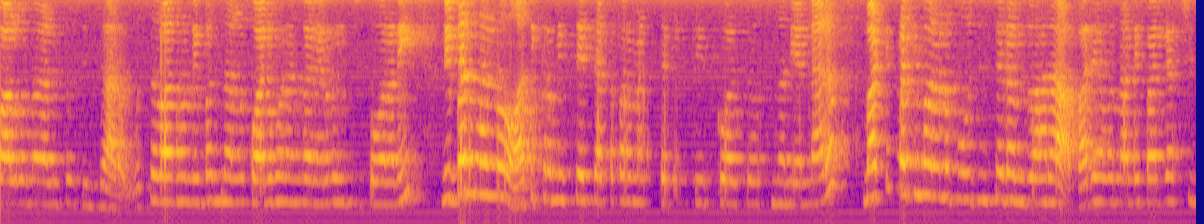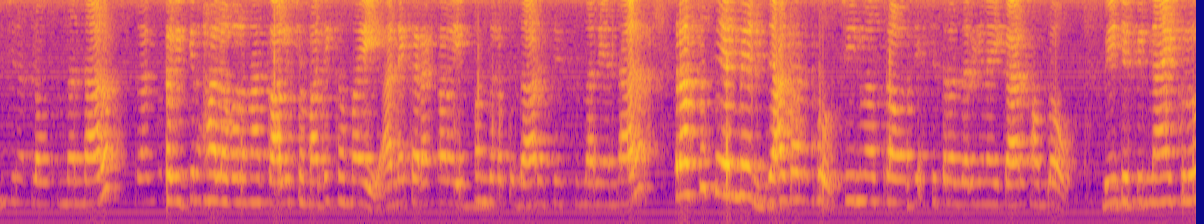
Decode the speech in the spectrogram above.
పాల్గొనాలని సూచించారు. ఉత్సవాలను నిబంధనలకు అనుగుణంగా నిర్వహించుకోవాలని నిబంధనలు అతిక్రమిస్తే చట్టపరమైన చర్యలు తీసుకోవాల్సి వస్తుందని అన్నారు. మట్టి ప్రతిమలను పూజించడం ద్వారా పర్యావరణాన్ని పరిరక్షించినట్లు అవుతుందన్నారు. రంగుల విగ్రహాల వలన కాలుష్యం అధికమై అనేక రకాల ఇబ్బందులకు దారి తీస్తుందని అన్నారు. ట్రస్ట్ చైర్మన్ జాగారపు శ్రీనివాసరావు అధ్యక్షతన జరిగిన ఈ కార్యక్రమంలో బీజేపీ నాయకులు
